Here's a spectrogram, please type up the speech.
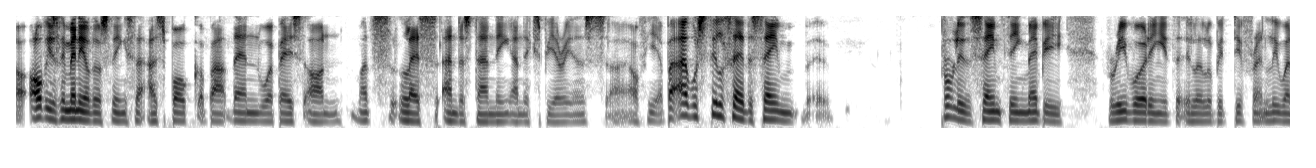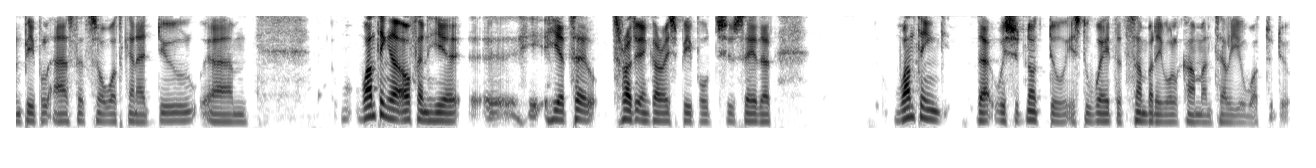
obviously many of those things that I spoke about then were based on much less understanding and experience uh, of here. But I would still say the same, uh, probably the same thing, maybe rewording it a little bit differently when people ask that. So what can I do? Um, one thing I often hear uh, here tell, try to encourage people to say that one thing that we should not do is to wait that somebody will come and tell you what to do.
